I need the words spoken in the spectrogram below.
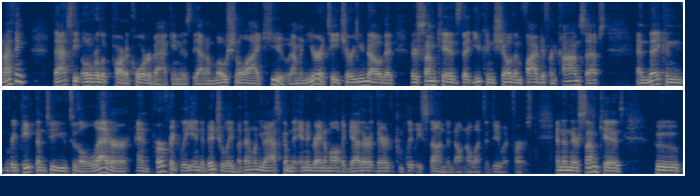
And I think that's the overlooked part of quarterbacking is that emotional IQ. I mean, you're a teacher, you know that there's some kids that you can show them five different concepts and they can repeat them to you to the letter and perfectly individually. But then when you ask them to integrate them all together, they're completely stunned and don't know what to do at first. And then there's some kids who,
